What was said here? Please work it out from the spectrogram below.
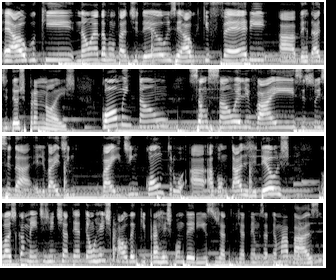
é algo que não é da vontade de Deus, é algo que fere a verdade de Deus para nós. Como então Sansão ele vai se suicidar? Ele vai de, vai de encontro à, à vontade de Deus? logicamente a gente já tem até um respaldo aqui para responder isso, já, já temos até uma base.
